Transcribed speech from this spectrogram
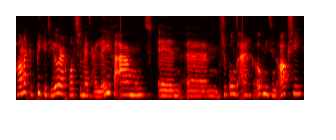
Hanneke piekert heel erg wat ze met haar leven aan moet. En um, ze komt eigenlijk ook niet in actie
